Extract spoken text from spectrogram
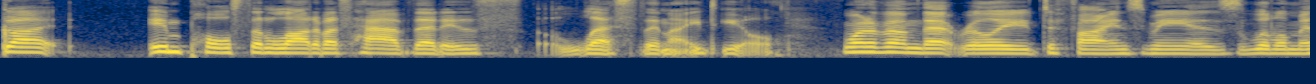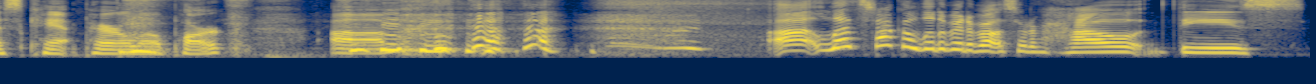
gut impulse that a lot of us have that is less than ideal. One of them that really defines me is Little Miss Can't Parallel Park. Um, uh, let's talk a little bit about sort of how these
